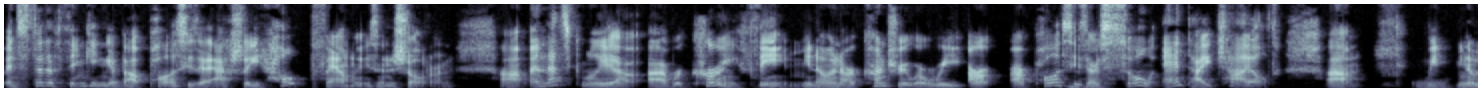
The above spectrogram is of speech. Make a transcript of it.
instead of thinking about policies that actually help families and children uh, and that's really a, a, recurring theme you know in our country where we our, our policies mm-hmm. are so anti-child um, we you know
